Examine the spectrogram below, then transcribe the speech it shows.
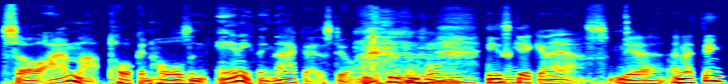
So I'm not poking holes in anything that guy's doing. Mm-hmm. He's kicking ass. yeah, and I think,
